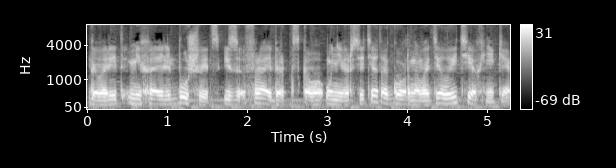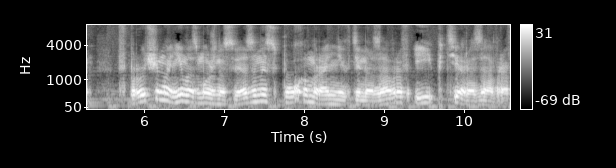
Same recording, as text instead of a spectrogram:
говорит Михаил Бушвиц из Фрайбергского университета горного дела и техники. Впрочем, они, возможно, связаны с пухом ранних динозавров и птерозавров.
